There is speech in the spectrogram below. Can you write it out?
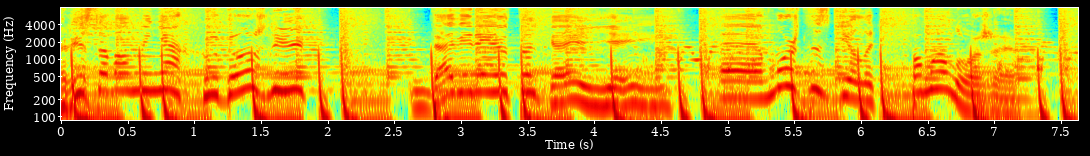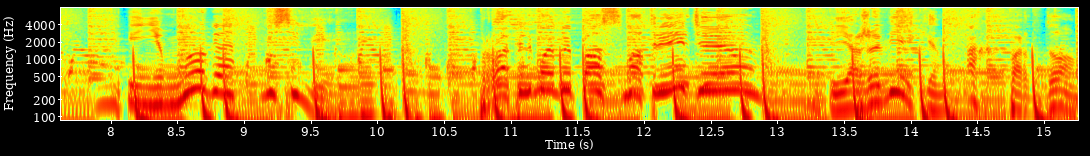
Рисовал меня художник, доверяю только ей. Э, Можно сделать помоложе и немного веселее. Профиль мой вы посмотрите, я же Викин, ах, пардон.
